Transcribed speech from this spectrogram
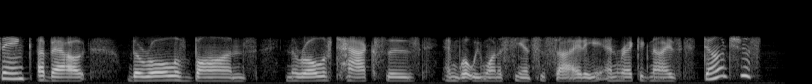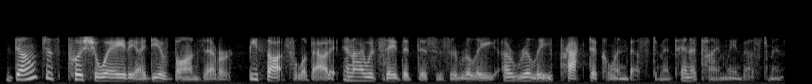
think about the role of bonds and the role of taxes and what we want to see in society and recognize don't just don't just push away the idea of bonds ever. Be thoughtful about it. And I would say that this is a really a really practical investment and a timely investment.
